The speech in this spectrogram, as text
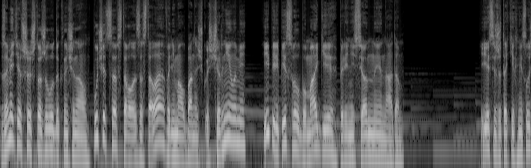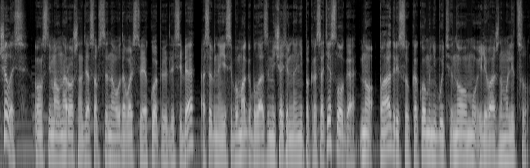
заметивши, что желудок начинал пучиться, вставал из-за стола, вынимал баночку с чернилами и переписывал бумаги, перенесенные на дом. Если же таких не случалось, он снимал нарочно для собственного удовольствия копию для себя, особенно если бумага была замечательна не по красоте слога, но по адресу к какому-нибудь новому или важному лицу.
